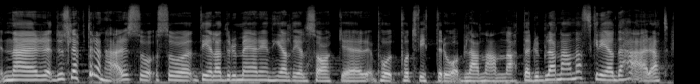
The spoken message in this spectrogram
När du släppte den här så, så, delade du med dig en hel del saker på, på Twitter då, bland annat, där du bland annat skrev det här att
